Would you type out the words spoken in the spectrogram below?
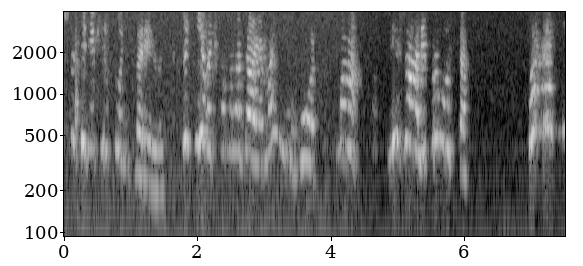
что сегодня в Херсоне творилось? Что девочка молодая, маме год, ма, лежали просто. Вам разве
